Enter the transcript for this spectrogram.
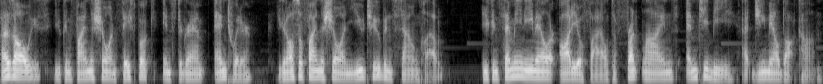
As always, you can find the show on Facebook, Instagram, and Twitter. You can also find the show on YouTube and SoundCloud. You can send me an email or audio file to frontlinesmtb at gmail.com.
